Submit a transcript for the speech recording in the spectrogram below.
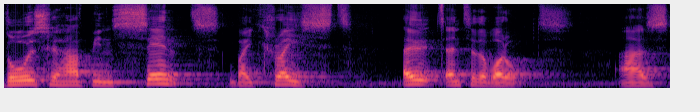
those who have been sent by Christ out into the world as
